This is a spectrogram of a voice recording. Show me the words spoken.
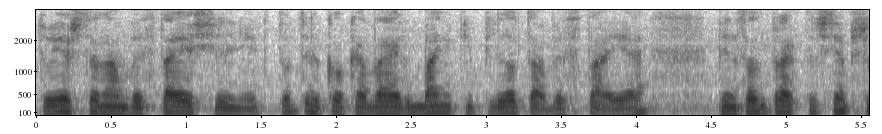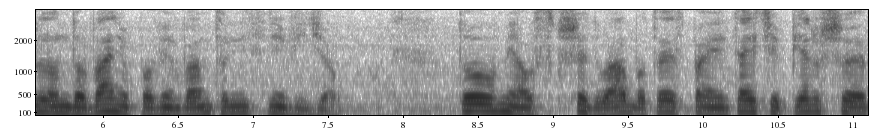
tu jeszcze nam wystaje silnik, tu tylko kawałek bańki pilota wystaje, więc on praktycznie przy lądowaniu, powiem Wam, to nic nie widział. Tu miał skrzydła, bo to jest, pamiętajcie, pierwszy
